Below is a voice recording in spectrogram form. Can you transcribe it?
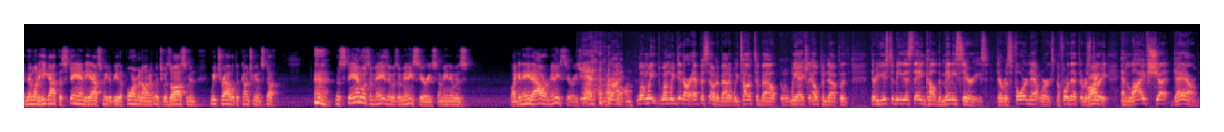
And then when he got the stand, he asked me to be the foreman on it, which was awesome. And we traveled the country and stuff. the stand was amazing. It was a mini series. I mean, it was like an eight-hour mini series, Yeah, right? If I'm not right wrong. when we when we did our episode about it we talked about we actually opened up with there used to be this thing called the mini series there was four networks before that there was Right. three and life shut down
